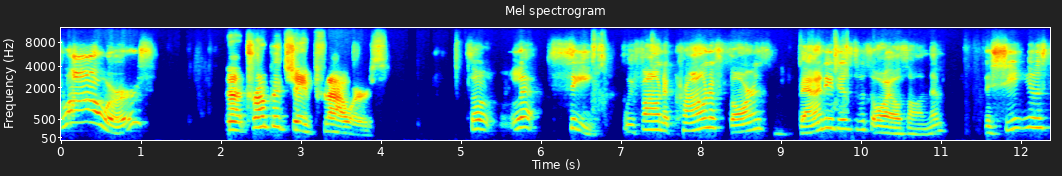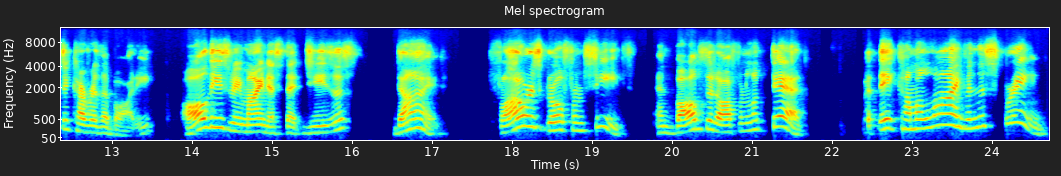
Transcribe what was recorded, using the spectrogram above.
Flowers. Uh, trumpet shaped flowers. So let's see. We found a crown of thorns, bandages with oils on them, the sheet used to cover the body. All these remind us that Jesus died. Flowers grow from seeds and bulbs that often look dead, but they come alive in the spring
